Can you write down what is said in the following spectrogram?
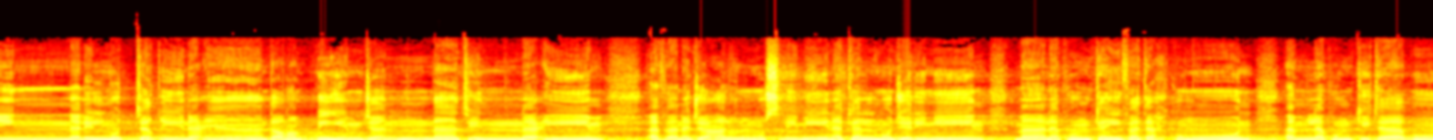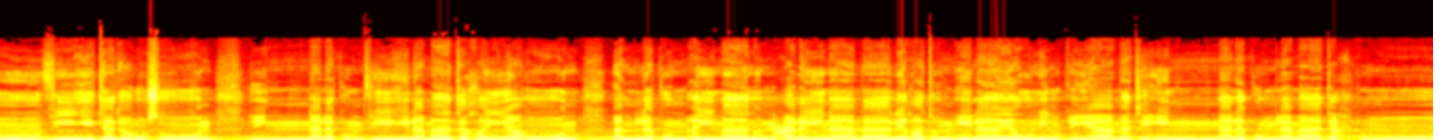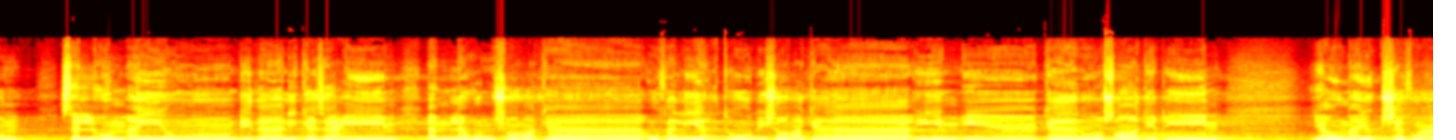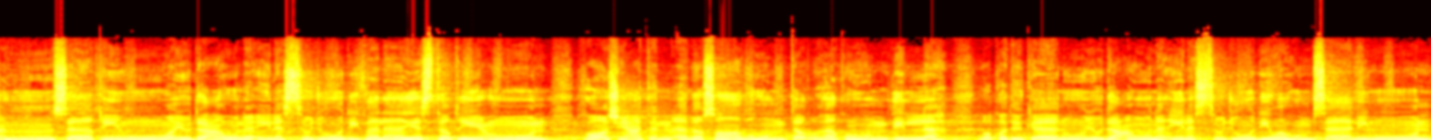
إن للمتقين عند ربهم جنات النعيم. أفنجعل المسلمين كالمجرمين؟ ما لكم كيف تحكمون؟ أم لكم كتاب فيه تدرسون؟ إن لكم فيه لما تخيرون؟ أم لكم أيمان علينا بالغة إلى يوم القيامة؟ إن لكم لما تحكمون. سلهم أيهم بذلك زعيم أم لهم شركاء فليأتوا بشركائهم إن كانوا صادقين يوم يكشف عن ساق ويدعون إلى السجود فلا يستطيعون خاشعة أبصارهم ترهقهم ذلة وقد كانوا يدعون إلى السجود وهم سالمون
